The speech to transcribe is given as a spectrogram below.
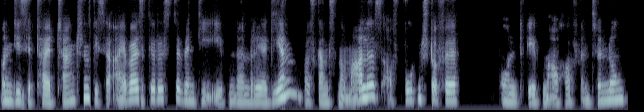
Und diese Tight Junctions, diese Eiweißgerüste, wenn die eben dann reagieren, was ganz normal ist, auf Botenstoffe und eben auch auf Entzündung,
